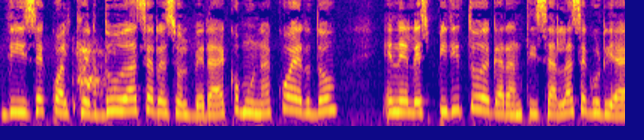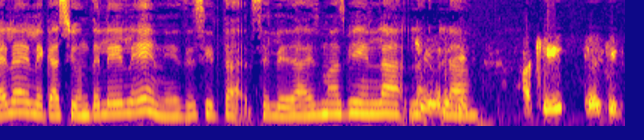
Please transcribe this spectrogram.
dice cualquier duda se resolverá de común acuerdo en el espíritu de garantizar la seguridad de la delegación del ELN, es decir, ta- se le da es más bien la... la- Sí, es la- decir, aquí, es decir,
